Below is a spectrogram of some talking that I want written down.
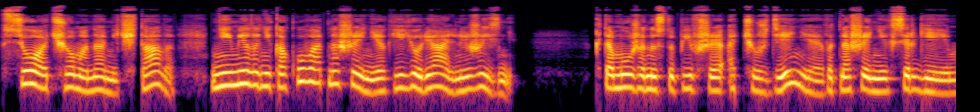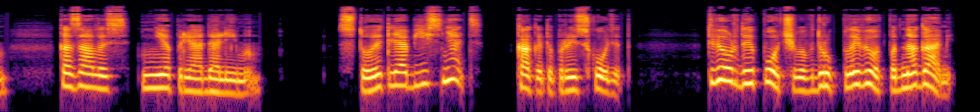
Все, о чем она мечтала, не имело никакого отношения к ее реальной жизни. К тому же наступившее отчуждение в отношениях с Сергеем казалось непреодолимым. Стоит ли объяснять, как это происходит? Твердая почва вдруг плывет под ногами.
